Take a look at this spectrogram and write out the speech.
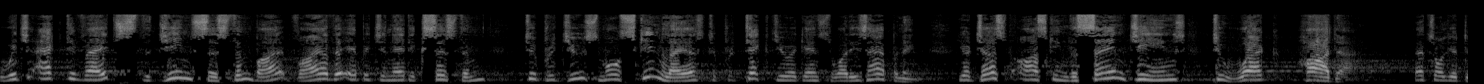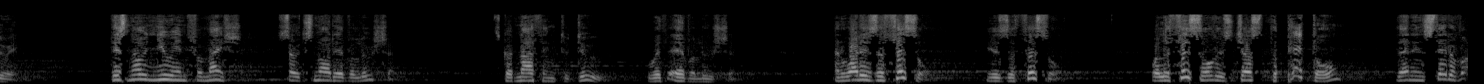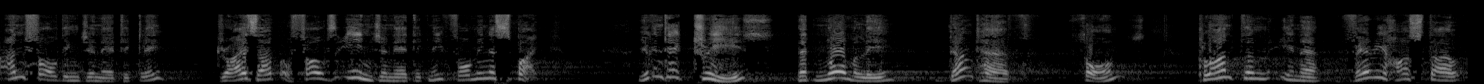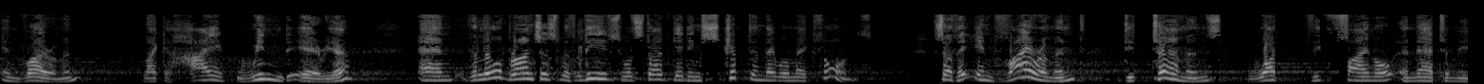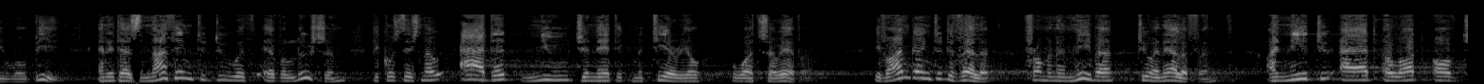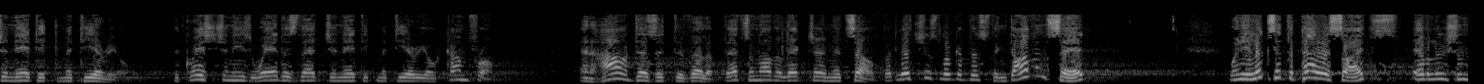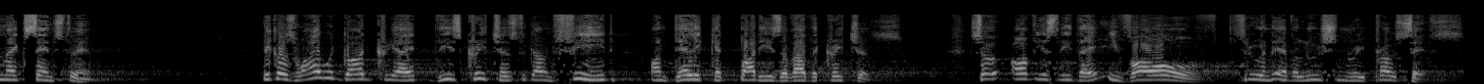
which activates the gene system by, via the epigenetic system to produce more skin layers to protect you against what is happening. You're just asking the same genes to work harder. That's all you're doing. There's no new information, so it's not evolution. It's got nothing to do with evolution. And what is a thistle? Here's a thistle. Well, a thistle is just the petal that instead of unfolding genetically, dries up or folds in genetically, forming a spike. You can take trees that normally don't have thorns, plant them in a very hostile environment, like a high wind area, and the little branches with leaves will start getting stripped and they will make thorns. So the environment determines what the final anatomy will be. And it has nothing to do with evolution because there's no added new genetic material whatsoever. If I'm going to develop from an amoeba to an elephant, I need to add a lot of genetic material. The question is, where does that genetic material come from? And how does it develop? That's another lecture in itself. But let's just look at this thing. Darwin said, when he looks at the parasites, evolution makes sense to him. Because why would God create these creatures to go and feed on delicate bodies of other creatures? So obviously they evolve through an evolutionary process.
